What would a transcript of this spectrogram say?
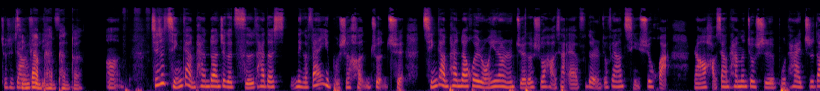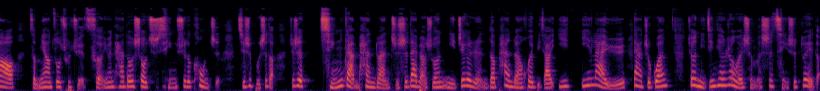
就是这样。情感判判断，嗯，其实情感判断这个词，它的那个翻译不是很准确。情感判断会容易让人觉得说，好像 F 的人就非常情绪化，然后好像他们就是不太知道怎么样做出决策，因为他都受情绪的控制。其实不是的，就是情感判断只是代表说，你这个人的判断会比较依依赖于价值观，就你今天认为什么事情是对的。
